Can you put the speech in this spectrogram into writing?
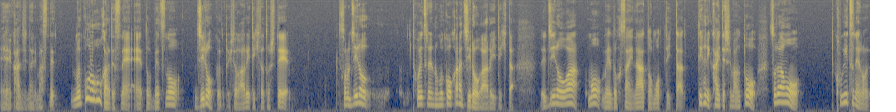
えー感じになります。で、向こうの方からですね、えっ、と、別の二郎くんという人が歩いてきたとして、その二郎、小狐の向こうから二郎が歩いてきた。で、二郎はもう面倒くさいなと思っていたっていうふうに書いてしまうと、それはもう、小狐の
